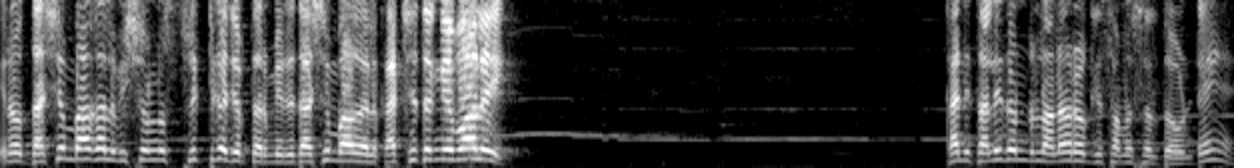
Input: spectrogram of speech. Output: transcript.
యూనో దశం భాగాల విషయంలో స్ట్రిక్ట్గా చెప్తారు. మీరు దశం భాగాలు ఖచ్చితంగా ఇవ్వాలి. కానీ తల్లిదండ్రులు అనారోగ్య సమస్యలతో ఉంటే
